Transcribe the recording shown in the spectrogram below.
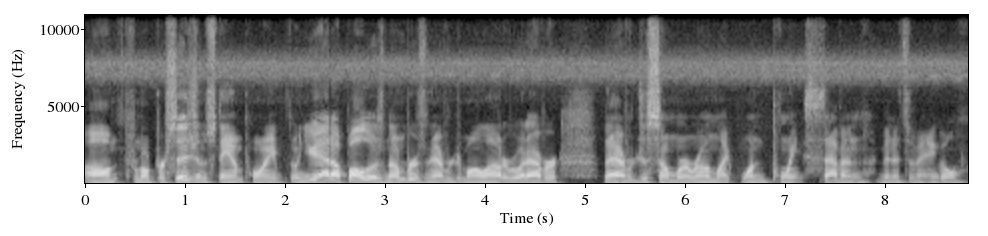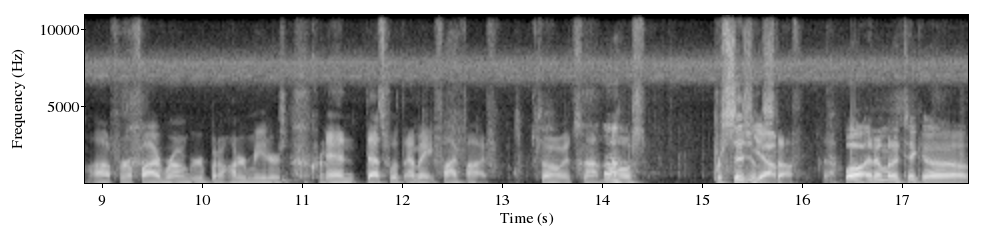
Um, from a precision standpoint, when you add up all those numbers and average them all out or whatever, the average is somewhere around like 1.7 minutes of angle uh, for a five round group at 100 meters, and that's with M855. So it's not the most precision Yeah. stuff. Yeah. Well, and I'm going to take a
